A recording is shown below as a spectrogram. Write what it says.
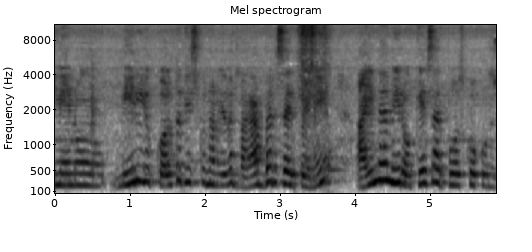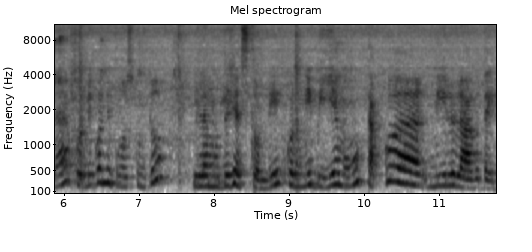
నేను నీళ్ళు కొలత తీసుకున్నాను కదా బరాబరి సరిపోయినాయి. అయినా మీరు ఒకేసారి పోసుకోకుండా కొన్ని కొన్ని పోసుకుంటూ ఇలా ముద్ద చేసుకోండి. కొన్ని బియ్యము తక్కువ నీళ్ళు లాగుతాయి.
